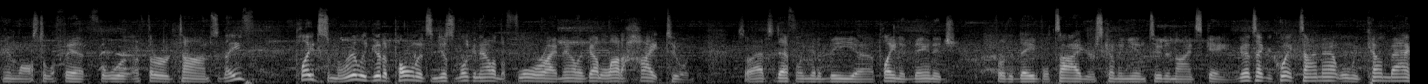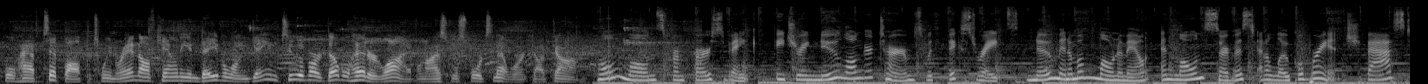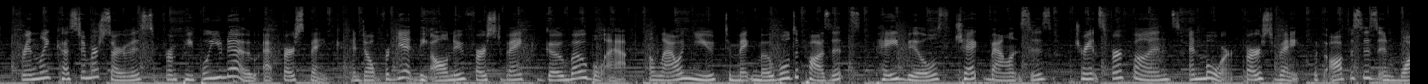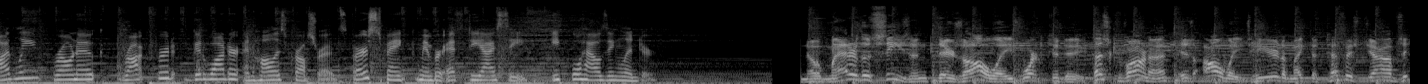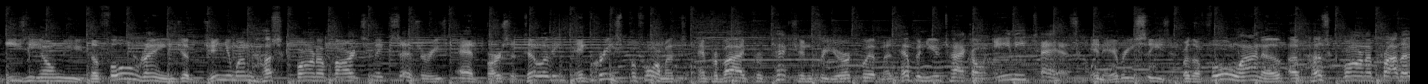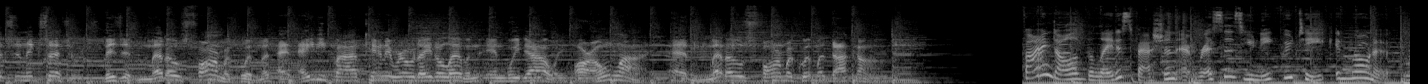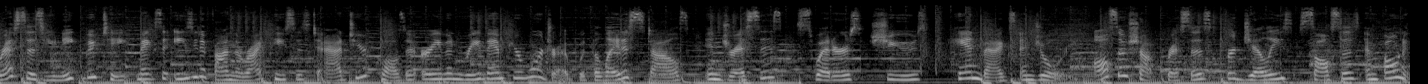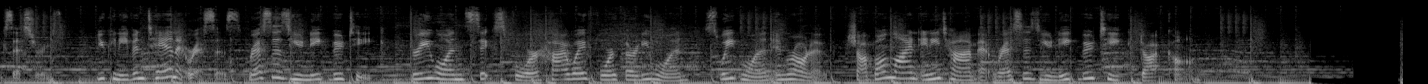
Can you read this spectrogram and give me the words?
and lost to Lafayette for a third time. So they've played some really good opponents, and just looking out on the floor right now, they've got a lot of height to them. So that's definitely going to be uh, playing advantage for the Dadeville Tigers coming into tonight's game. Going to take a quick timeout. When we come back, we'll have tip-off between Randolph County and Dadeville on Game 2 of our doubleheader live on highschoolsportsnetwork.com. Home loans from First Bank, featuring new longer terms with fixed rates, no minimum loan amount, and loans serviced at a local branch. Fast, friendly customer service from people you know at First Bank. And don't forget the all-new First Bank Go mobile app, allowing you to make mobile deposits, pay bills, check balances, transfer funds, and more. First Bank, with offices in Wadley, Roanoke, Rockford, Goodwater, and Hollis Crossroads. First Bank member FDIC, equal housing lender. No matter the season, there's always work to do. Husqvarna is always here to make the toughest jobs easy on you. The full range of genuine Husqvarna parts and accessories add versatility, increase performance, and provide protection for your equipment, helping you tackle any task in every season. For the full lineup of Husqvarna products and accessories, visit Meadows Farm Equipment at 85 County Road 811 in Wedowee or online at meadowsfarmequipment.com. Find all of the latest fashion at Ressa's Unique Boutique in Roanoke. Ressa's Unique Boutique makes it easy to find the right pieces to add to your closet or even revamp your wardrobe with the latest styles in dresses, sweaters, shoes, handbags, and jewelry. Also shop Ressa's for jellies, salsas, and phone accessories. You can even tan at Ressa's. Ressa's Unique Boutique, 3164 Highway 431, Suite 1 in Roanoke. Shop online anytime at ressasuniqueboutique.com.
